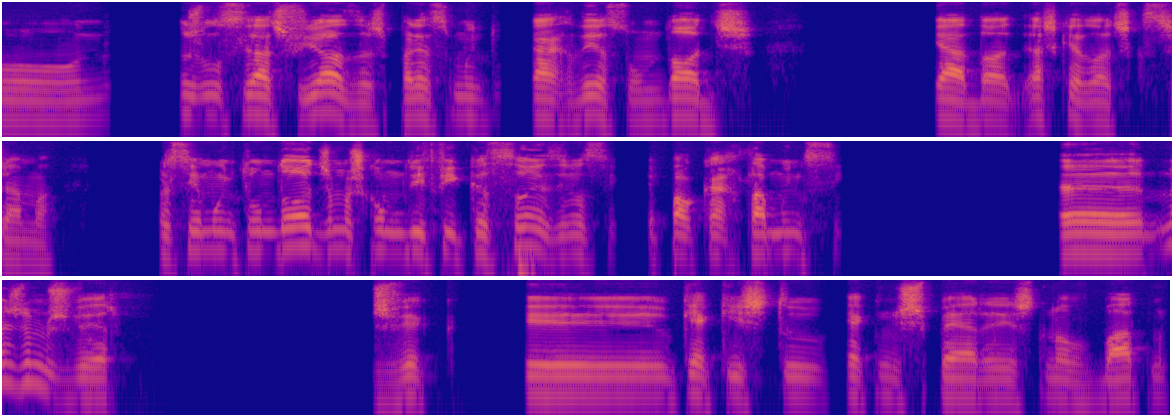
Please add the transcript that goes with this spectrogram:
no, nos Velocidades Furiosas. Parece muito um carro desse, um Dodge. Yeah, Dodge. Acho que é Dodge que se chama. Parecia muito um Dodge, mas com modificações e não sei o que. O carro está muito simples. Ah, mas vamos ver. Vamos ver que, o que é que isto, o que é que nos espera este novo Batman.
